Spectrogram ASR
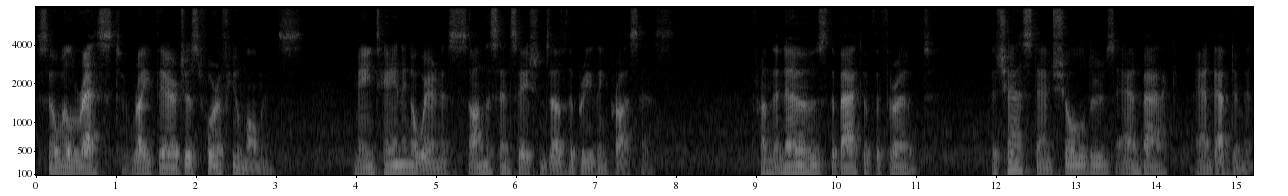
So we'll rest right there just for a few moments, maintaining awareness on the sensations of the breathing process from the nose, the back of the throat, the chest and shoulders and back and abdomen,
